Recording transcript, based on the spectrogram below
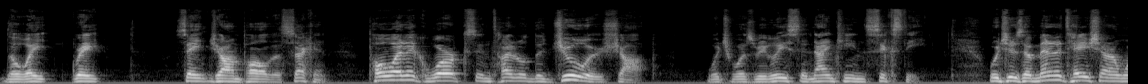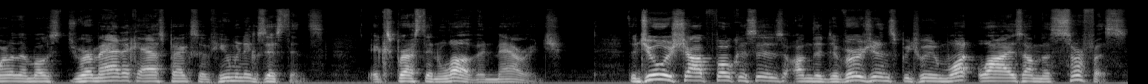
the late, great St. John Paul II, poetic works entitled The Jeweler's Shop, which was released in 1960, which is a meditation on one of the most dramatic aspects of human existence, expressed in love and marriage. The Jeweler's Shop focuses on the divergence between what lies on the surface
